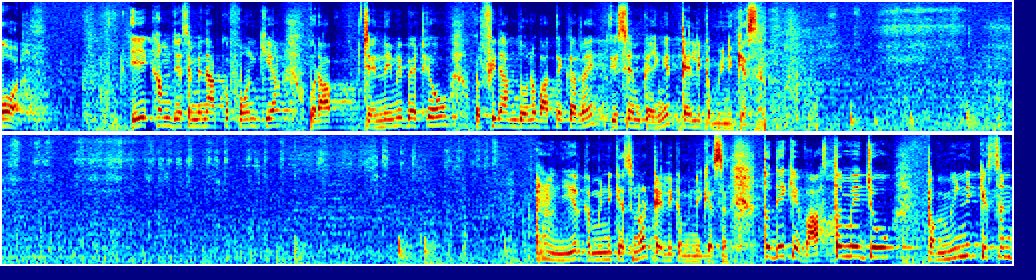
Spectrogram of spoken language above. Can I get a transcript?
और एक हम जैसे मैंने आपको फ़ोन किया और आप चेन्नई में बैठे हो और फिर हम दोनों बातें कर रहे हैं, इसे हम कहेंगे टेलीकम्युनिकेशन नियर कम्युनिकेशन और टेली कम्युनिकेशन तो देखिए, वास्तव में जो कम्युनिकेशन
